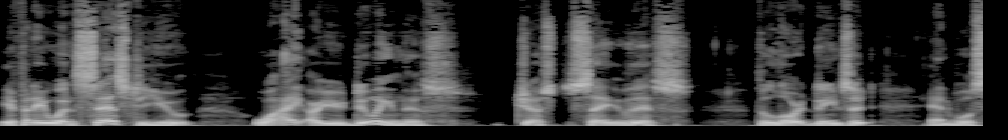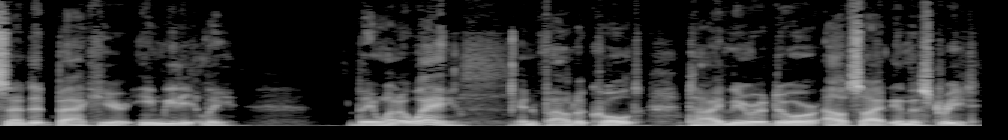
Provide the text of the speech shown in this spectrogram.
If anyone says to you, Why are you doing this? just say this The Lord needs it, and will send it back here immediately. They went away and found a colt tied near a door outside in the street.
